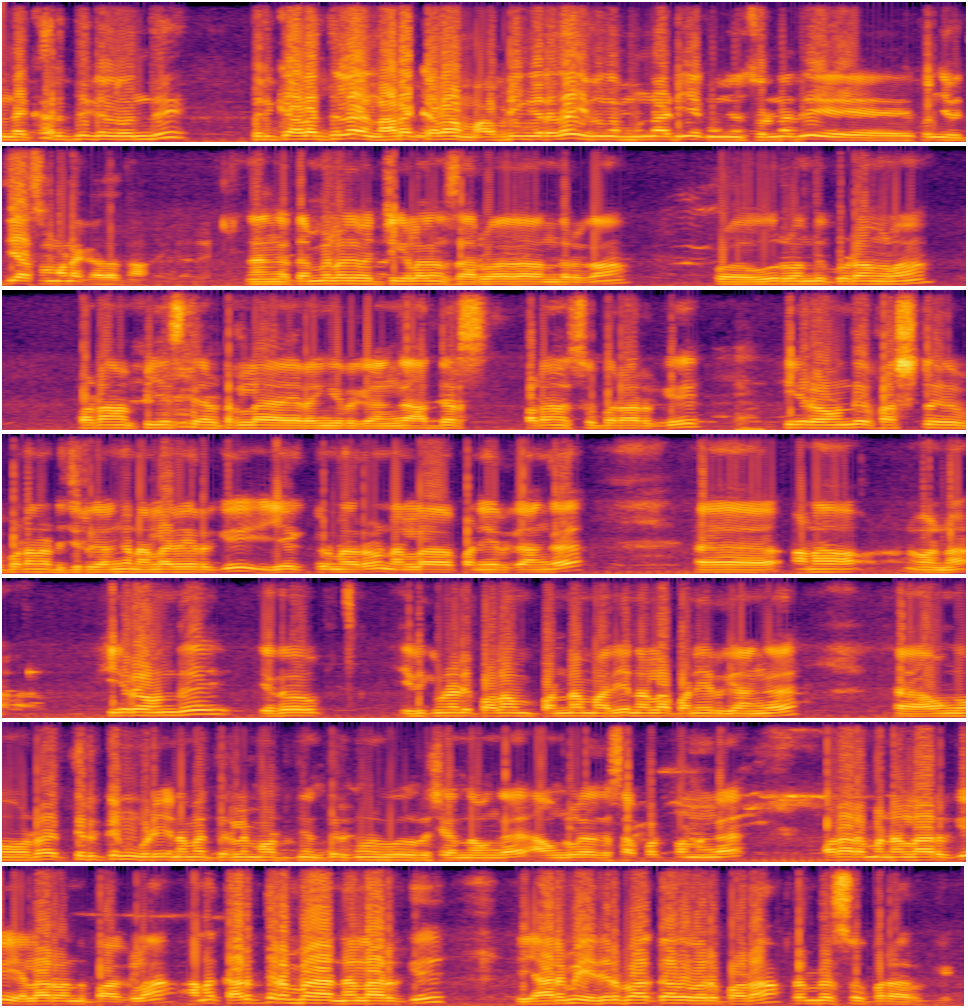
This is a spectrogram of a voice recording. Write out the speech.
அந்த கருத்துக்கள் வந்து பிற்காலத்தில் நடக்கலாம் அப்படிங்கிறத இவங்க முன்னாடியே கொஞ்சம் சொன்னது கொஞ்சம் வித்தியாசமான கதை தான். நாங்கள் தமிழக வெற்றி கழகம் சார்பாக வந்திருக்கோம். இப்போ ஊர் வந்து கூடங்குளம். படம் பிஎஸ் தேட்டரில் இறங்கியிருக்காங்க. அதர்ஸ் படம் சூப்பராக இருக்குது ஹீரோ வந்து ஃபஸ்ட்டு படம் நடிச்சிருக்காங்க. நல்லாவே இருக்குது இயக்குனரும் நல்லா பண்ணியிருக்காங்க. ஆனால் ஹீரோ வந்து ஏதோ இதுக்கு முன்னாடி படம் பண்ண மாதிரியே நல்லா பண்ணியிருக்காங்க. அவங்களோட திருக்கன்குடி நம்ம திருநெல்வேலி மாவட்டத்தின் திருக்கன்குடி சேர்ந்தவங்க. அவங்களுக்கு சப்போர்ட் பண்ணுங்கள் படம் ரொம்ப நல்லாயிருக்கு எல்லோரும் வந்து பார்க்கலாம். ஆனால் கருத்து ரொம்ப நல்லாயிருக்கு யாருமே எதிர்பார்க்காத ஒரு படம். ரொம்ப சூப்பராக இருக்குது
